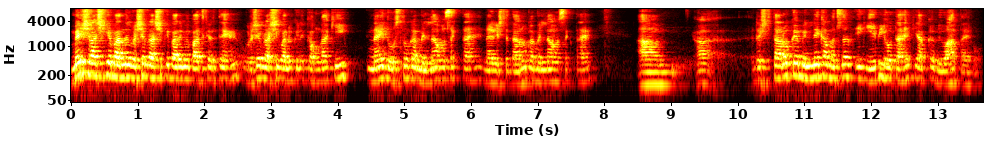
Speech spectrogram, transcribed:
मेष राशि के बाद में वृषभ राशि के बारे में बात करते हैं। वृषभ राशि वालों के लिए कहूँगा कि नए दोस्तों का मिलना हो सकता है, नए रिश्तेदारों का मिलना हो सकता है। रिश्तेदारों के मिलने का मतलब एक ये भी होता है कि आपका विवाह तय हो।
